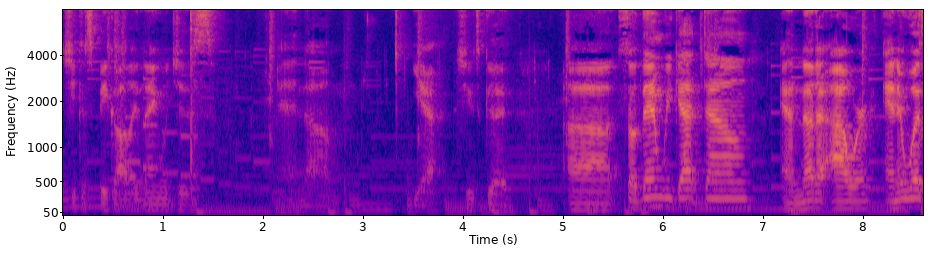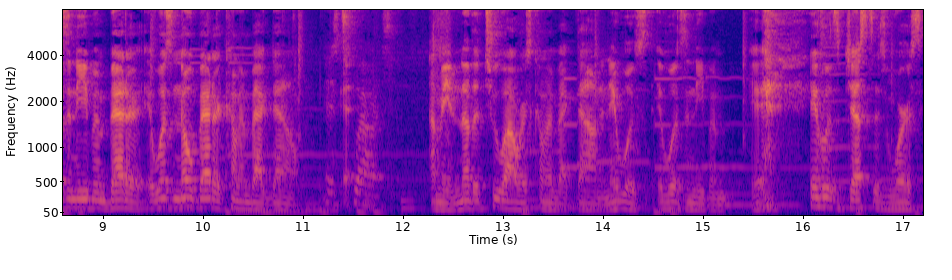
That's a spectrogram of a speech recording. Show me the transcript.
She can speak all the languages, and um, yeah, she's good. Uh, so then we got down another hour, and it wasn't even better. It was no better coming back down. It was two hours. I mean, another two hours coming back down, and it was it wasn't even it, was just as worse.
